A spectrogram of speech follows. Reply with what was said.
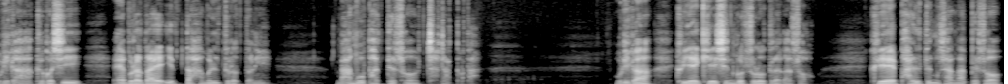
우리가 그것이 에브라다에 있다 함을 들었더니 나무 밭에서 찾았도다. 우리가 그의 계신 곳으로 들어가서 그의 발등상 앞에서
